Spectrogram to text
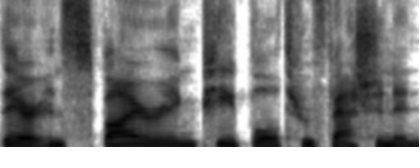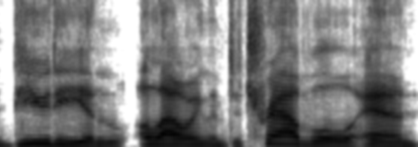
there inspiring people through fashion and beauty and allowing them to travel and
